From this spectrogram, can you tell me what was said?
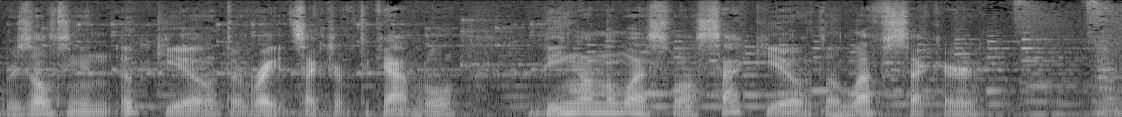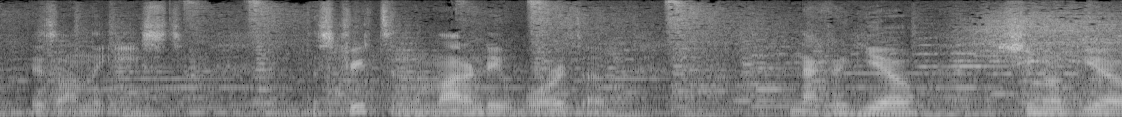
resulting in Ukyo, the right sector of the capital, being on the west, while Sakyo, the left sector, is on the east. The streets in the modern day wards of Nakagyo, Shimogyo,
